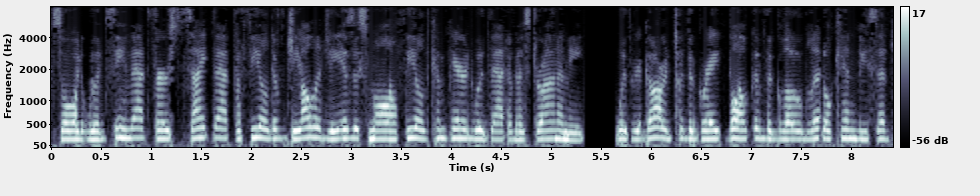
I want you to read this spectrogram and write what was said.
So it would seem at first sight that the field of geology is a small field compared with that of astronomy. With regard to the great bulk of the globe little can be said.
